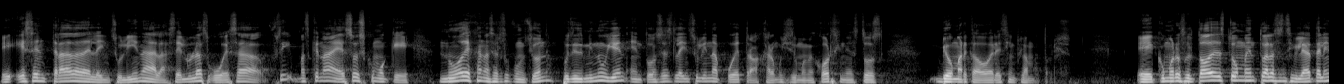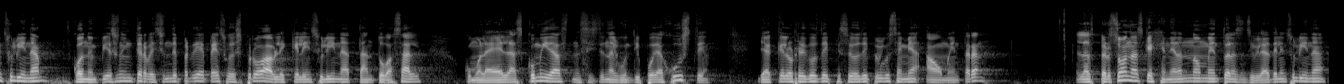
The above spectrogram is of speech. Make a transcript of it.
eh, esa entrada de la insulina a las células, o esa, sí, más que nada eso es como que no dejan hacer su función, pues disminuyen, entonces la insulina puede trabajar muchísimo mejor sin estos biomarcadores inflamatorios. como resultado de este aumento de la sensibilidad a la insulina, cuando empieza una intervención de pérdida de peso, es probable que la insulina, tanto basal como la de las comidas, necesiten algún tipo de ajuste, ya que los riesgos de episodios de hipoglucemia aumentarán. Las personas que generan un aumento en la sensibilidad de la insulina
